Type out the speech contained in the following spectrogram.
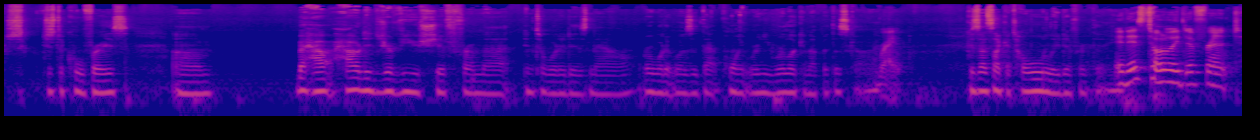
Just, just a cool phrase. Um, but how how did your view shift from that into what it is now, or what it was at that point when you were looking up at the sky? Right. Because that's like a totally different thing. It is totally different.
